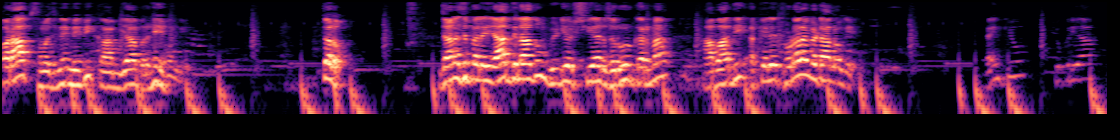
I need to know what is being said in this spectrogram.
और आप समझने में भी कामयाब रहे होंगे। चलो, जाने से पहले याद दिला दूँ, वीडियो शेयर ज़रूर करना। आबादी अकेले थोड़ा ना घटा लोगे। Thank you Hallelujah.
